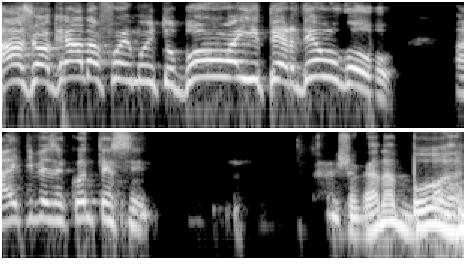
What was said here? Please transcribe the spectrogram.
a jogada foi muito boa e perdeu o gol. Aí de vez em quando tem assim, jogada boa,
